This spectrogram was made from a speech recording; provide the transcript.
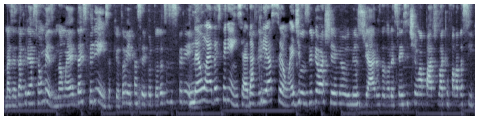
Mas é da criação mesmo, não é da experiência, porque eu também passei por todas essas experiências. Não é da experiência, é da Inclusive- criação. É de. Inclusive, eu achei meu- meus diários da adolescência e tinha uma parte lá que eu falava assim:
